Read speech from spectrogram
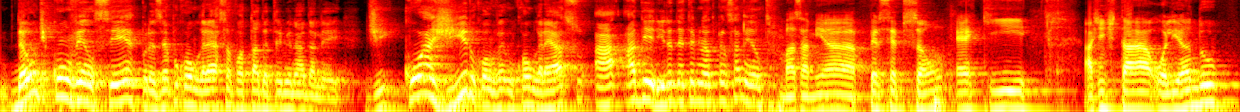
não de convencer, por exemplo, o Congresso a votar determinada lei, de coagir o Congresso a aderir a determinado pensamento. Mas a minha percepção é que a gente está olhando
